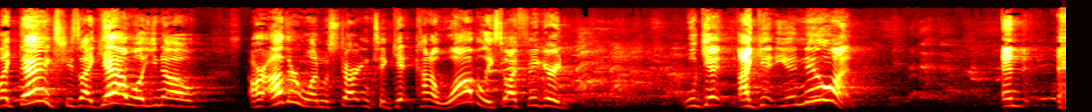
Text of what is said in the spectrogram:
like, thanks. She's like, yeah, well, you know, our other one was starting to get kind of wobbly, so I figured we'll get, I get you a new one. And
